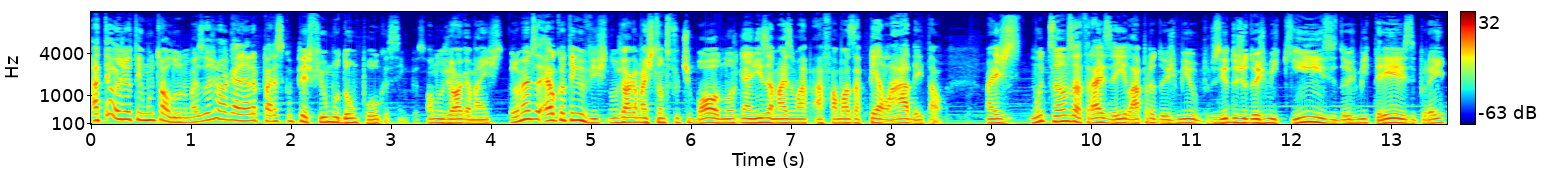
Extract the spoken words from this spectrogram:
até hoje eu tenho muito aluno, mas hoje a galera parece que o perfil mudou um pouco, assim. O pessoal não joga mais. Pelo menos é o que eu tenho visto. Não joga mais tanto futebol, não organiza mais uma, a famosa pelada e tal. Mas muitos anos atrás, aí, lá pra 2000, pros idos de 2015, 2013, por aí,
